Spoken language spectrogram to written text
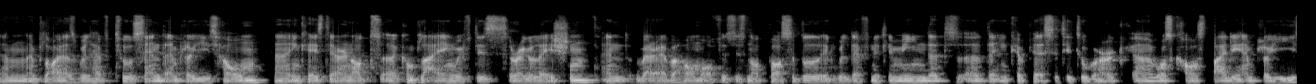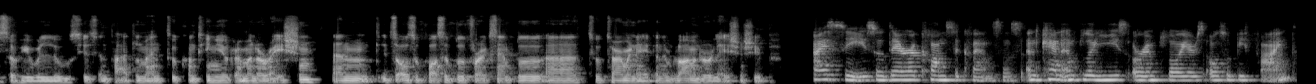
um, employers will have to send employees home uh, in case they are not uh, complying with this regulation. And wherever home office is not possible, it will definitely mean that uh, the incapacity to work uh, was caused by the employee. So he will lose his entitlement to continued remuneration. And it's also possible, for example, uh, to terminate an employment relationship I see. So there are consequences. And can employees or employers also be fined?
